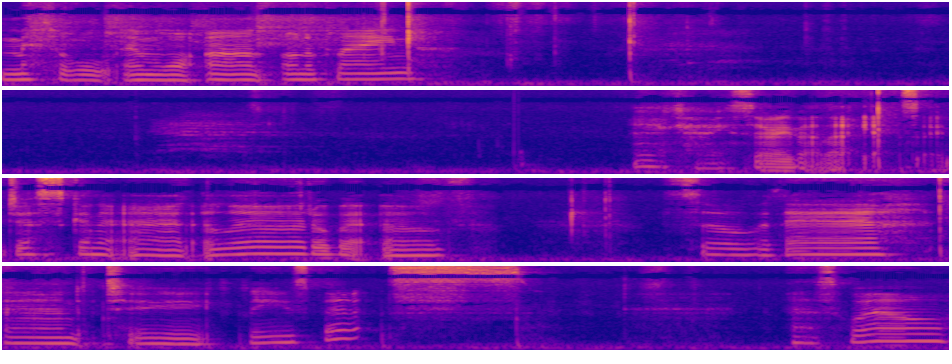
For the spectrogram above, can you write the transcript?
metal and what aren't on a plane. Okay, sorry about that. Yeah, so just gonna add a little bit of silver there and to these bits as well.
